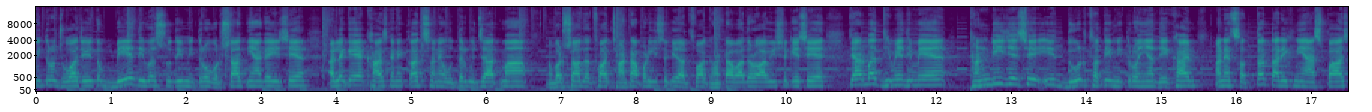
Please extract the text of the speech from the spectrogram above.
મિત્રો જોવા જઈએ તો બે દિવસ સુધી મિત્રો વરસાદ ત્યાં ગઈ છે. એટલે કે ખાસ કરીને કચ્છ અને ઉત્તર ગુજરાતમાં વરસાદ અથવા છાંટા પડી શકે અથવા ઘાટા વાદળો આવી શકે છે. ત્યારબાદ ધીમે ધીમે ઠંડી જે છે એ દૂર થતી મિત્રો અહીંયા દેખાય અને સત્તર તારીખની આસપાસ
